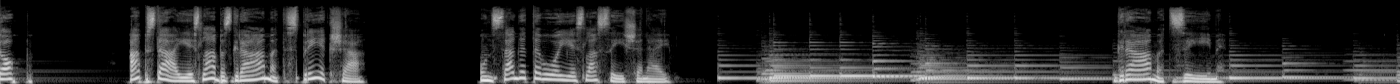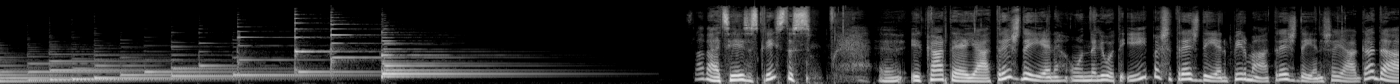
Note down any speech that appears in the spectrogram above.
Stop! Apstājies labas grāmatas priekšā un sagatavojies lasīšanai. Grāmatzīme Slavēts Jēzus Kristus! Eh, ir kārtējā trešdiena, un ļoti īpaša trešdiena, pirmā trešdiena šajā gadā,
